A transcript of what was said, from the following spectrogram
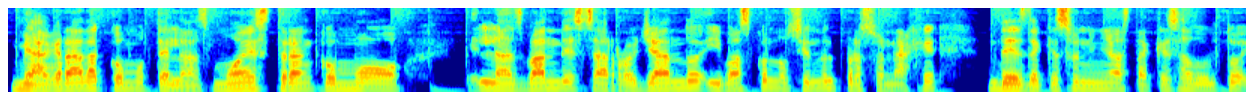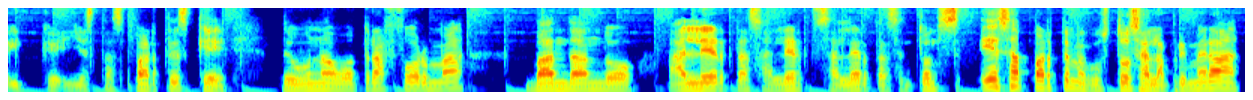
Me agrada cómo te las muestran, cómo las van desarrollando y vas conociendo el personaje desde que es un niño hasta que es adulto y, que, y estas partes que de una u otra forma van dando alertas, alertas, alertas. Entonces, esa parte me gustó. O sea, la primera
